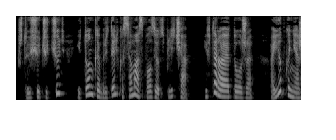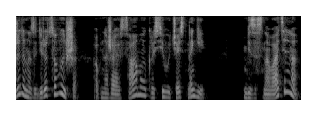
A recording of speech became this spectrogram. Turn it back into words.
что еще чуть-чуть, и тонкая бретелька сама сползет с плеча. И вторая тоже. А юбка неожиданно задерется выше, обнажая самую красивую часть ноги. «Безосновательно?»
